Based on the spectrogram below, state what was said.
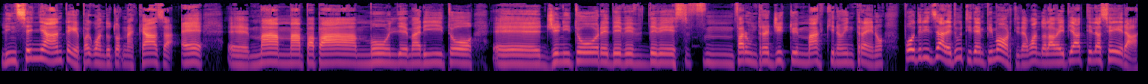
l'insegnante, che poi quando torna a casa è eh, mamma, papà, moglie, marito, eh, genitore, deve, deve mm, fare un tragitto in macchina o in treno, può utilizzare tutti i tempi morti, da quando lava i piatti la sera,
